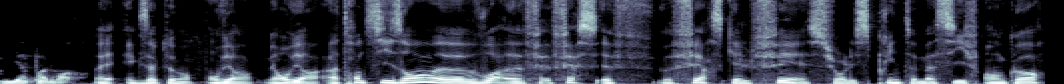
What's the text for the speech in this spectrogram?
il n'y a pas de droit. Ouais, exactement. On verra. Mais on verra. À 36 ans, euh, voir, euh, faire, faire ce qu'elle fait sur les sprints massifs encore,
